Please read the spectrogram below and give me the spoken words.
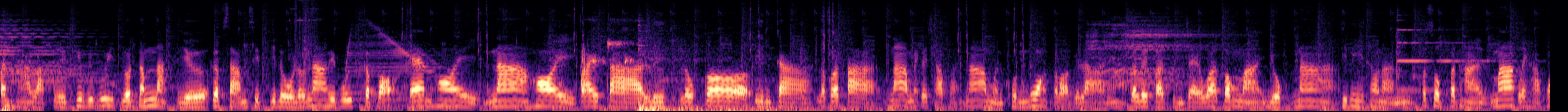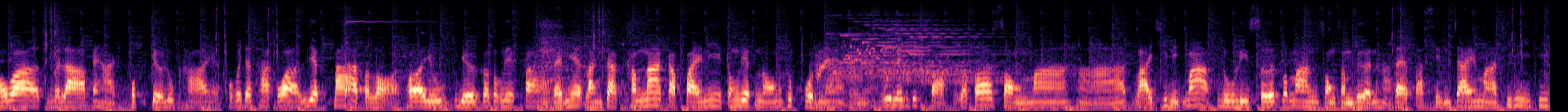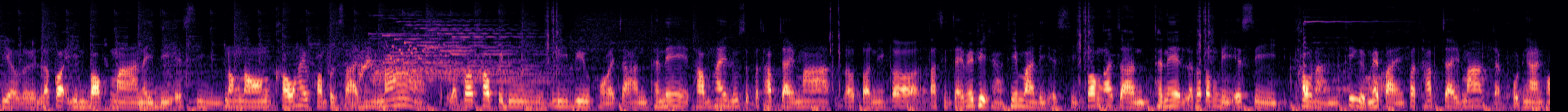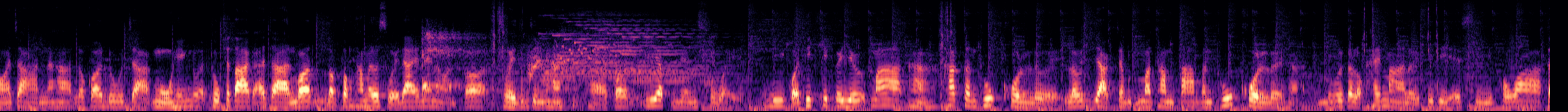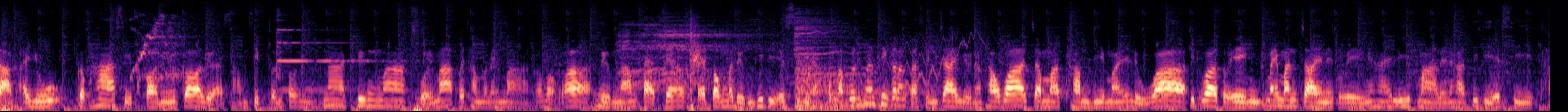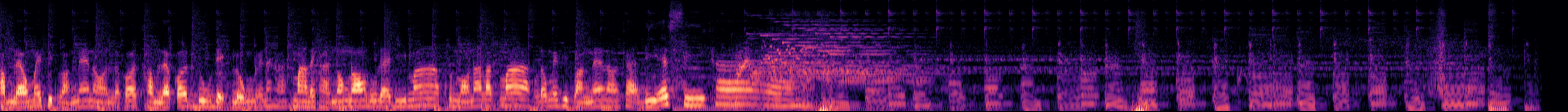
ปัญหาหลักเลยที่พี่ปุ้ยลดน้ำหนักเยอะเกือบ 30 กิโลแล้วหน้าพี่ปุ้ยกระเปาะแก้มห้อย หน้าห้อยใต้ตาลึกแล้วก็ตีนกา แล้วก็ตาหน้าไม่กระชับอะหน้าเหมือนคนง่วงตลอดเวลาเนี่ยก็เลยตัดสินใจว่าต้องมายกหน้าที่นี่เท่านั้นประสบปัญหามากเลยค่ะ เพราะว่าเวลาไปหาพบเจอลูกค้าเนี่ยเขาก็จะทักว่าเรียกป้าตลอดเพราะอายุเยอะก็ต้องเรียกป้า แต่เนี่ยหลังจากทำหน้ากลับไปนี่ต้องเรียกน้องทุกคนแน่เลยผู้เล่นติ๊กต็อกแล้วก็ส่องมาหาหลายคลินิกมากดูรีเสิร์ชประมาณ2-3เดือนค่ะ แต่ตัดสินใจมาที่นี่ที่เดียวเลย แล้วก็อินบ็อกมาใน DSC น้องๆเขาให้ความปรึกษาดีมาก แล้วก็เข้าไปดูรีวิวของอาจารย์ธเนศทำให้รู้สึกประทับใจมาก แล้วตอนนี้ก็ตัดสินใจไม่ผิดค่ะที่มา DSC ต้องอาจารย์ธเนศแล้วก็ต้อง DSC เท่านั้นที่อื่นไม่ไปประทับใจมากจากผลงานของอาจารย์นะคะแล้วก็ดูจากหมูเฮงด้วยถูกชะตากับอาจารย์ว่าเราต้องทำให้เราสวยได้แน่นอนก็สวยจริงๆนะคะแผลก็เรียบเนียนสวย ดีกว่าที่คิดไปเยอะมากค่ะทักกันทุกคนเลยแล้วอยากจะมาทำตามกันทุกคนเลยค่ะพี่ปุ้ยก็หลอกให้มาเลยที่ DSC เพราะว่าจากอายุเกือบ 50 ตอนนี้ก็เหลือ 30 ต้นๆหน้าจึ้งมากสวยมากไปทำอะไรมา ก็บอกว่าดื่มน้ำแปดแก้วแต่ต้องมาดื่มที่ DSC นะสำหรับเพื่อนๆที่กำลังตัดสินใจอยู่นะคะ ว่าจะมาทำดีไหมหรือว่าคิดว่าตัวเองไม่มั่นใจในตัวเองนะคะรีบมาเลยนะคะที่ DSC ทำแล้วไม่ผิดหวังแน่นอน แล้วก็ทำแล้วก็ดูเด็กลงด้วยนะคะ มาเลยค่ะ น้องๆ ดูแลดีมาก คุณหมอน่ารักมาก แล้วไม่ผิดหวังแน่นอนค่ะ DSC ค่ะ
